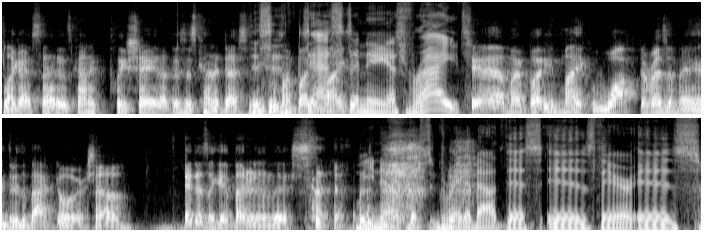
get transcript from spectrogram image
like I said, it was kind of cliche that this is kind of destiny. This is my buddy Mike, destiny. That's right. yeah, my buddy Mike walked the resume in through the back door. So it doesn't get better than this. Well, you know what's great about this is there is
